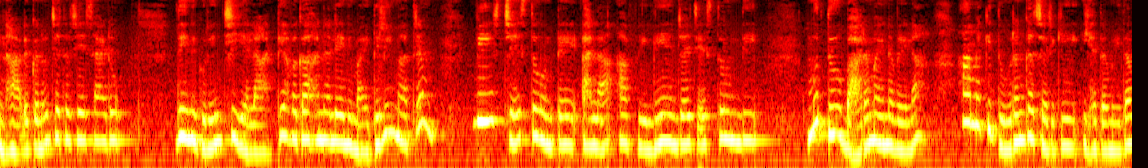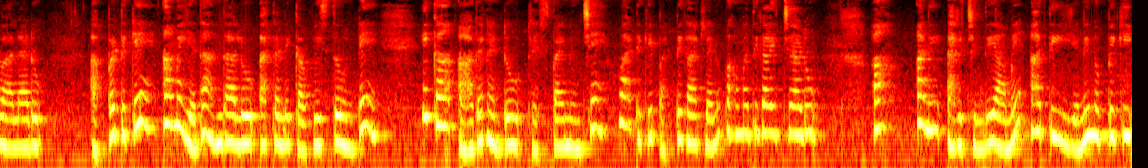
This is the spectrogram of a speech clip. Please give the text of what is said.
నాలుకను జత చేశాడు దీని గురించి ఎలాంటి అవగాహన లేని మైథిలి మాత్రం వీర్ చేస్తూ ఉంటే అలా ఆ ఫీల్ని ఎంజాయ్ చేస్తూ ఉంది. ముద్దు భారమైన వేళ ఆమెకి దూరంగా జరిగి ఎద మీద వాలాడు. అప్పటికే ఆమె ఎద అందాలు అతన్ని కవ్విస్తూ ఉంటే ఇక ఆగనంటూ డ్రెస్ పై నుంచే వాటికి పట్టిగాట్లను బహుమతిగా ఇచ్చాడు. ఆ! అని అరిచింది ఆమె ఆ తీయని నొప్పికి.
